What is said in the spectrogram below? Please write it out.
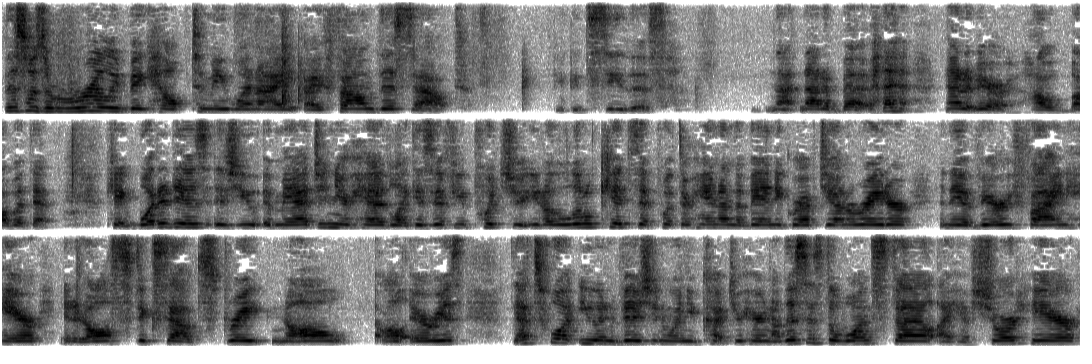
this was a really big help to me when I, I found this out. If you could see this. Not not a bad not a here. How, how about that? Okay, what it is is you imagine your head like as if you put your you know the little kids that put their hand on the Van de Graaff generator and they have very fine hair and it all sticks out straight and all all areas. That's what you envision when you cut your hair. Now this is the one style. I have short hair,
